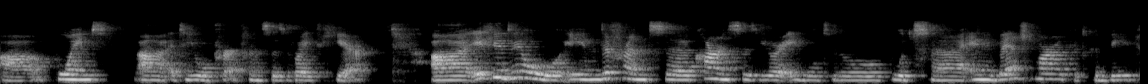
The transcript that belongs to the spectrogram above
uh, point uh, at your preferences right here. Uh, if you deal in different uh, currencies, you are able to put uh, any benchmark. It could be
